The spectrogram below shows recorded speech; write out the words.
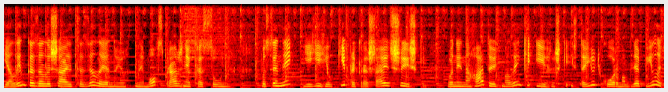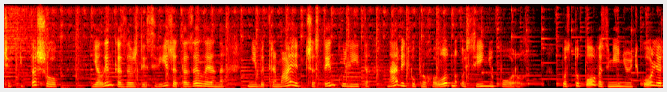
ялинка залишається зеленою, немов справжня красуня. Восени її гілки прикрашають шишки. Вони нагадують маленькі іграшки і стають кормом для білочок і пташок. Ялинка завжди свіжа та зелена, ніби тримають частинку літа навіть у прохолодну осінню пору. Поступово змінюють колір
